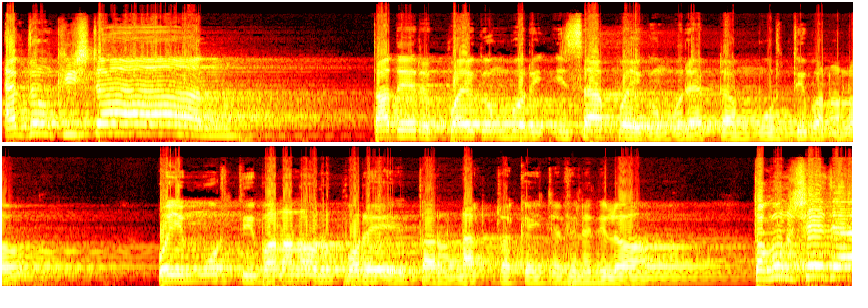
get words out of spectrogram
একজন খ্রিস্টান তাদের পয়গম্বর, ঈসা পয়গম্বর একটা মূর্তি বানালো। ওই মূর্তি বানানোর পরে তার নাকটা কেটে ফেলে দিল। তখন সে যা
